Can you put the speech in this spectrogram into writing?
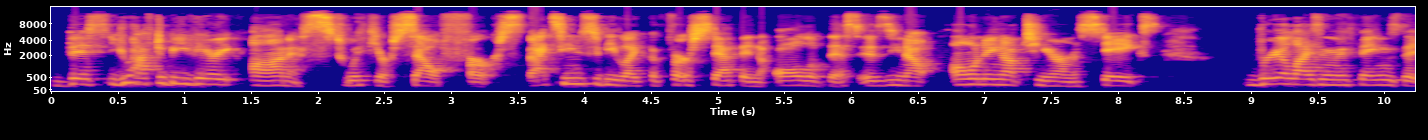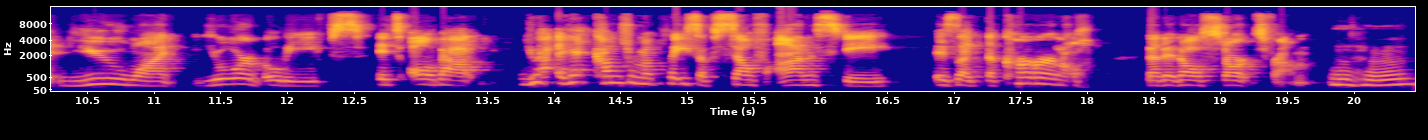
this you have to be very honest with yourself first that seems to be like the first step in all of this is you know owning up to your mistakes realizing the things that you want your beliefs it's all about you it comes from a place of self honesty is like the kernel that it all starts from. Mm-hmm.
